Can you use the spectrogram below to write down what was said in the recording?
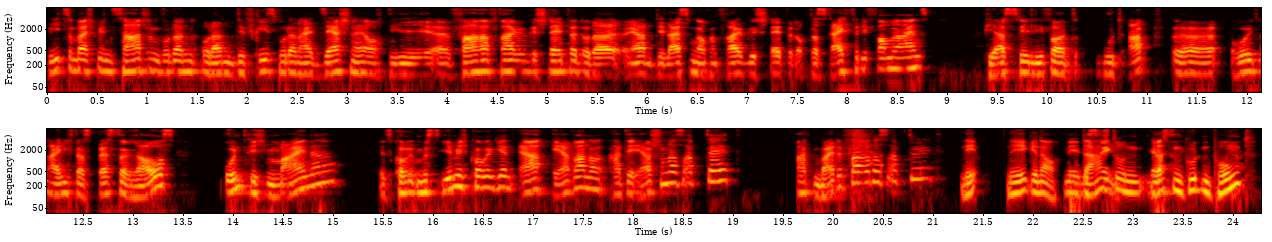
wie zum Beispiel ein Sergeant, wo dann, oder ein De Vries, wo dann halt sehr schnell auch die äh, Fahrerfrage gestellt wird oder ja, die Leistung auch in Frage gestellt wird, ob das reicht für die Formel 1. Piastri liefert gut ab, äh, holt eigentlich das Beste raus. Und ich meine, jetzt müsst ihr mich korrigieren, er, er war noch, hatte er schon das Update? Hatten beide Fahrer das Update? Nee, nee, genau. Nee, da hast du einen, ja. hast einen guten Punkt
